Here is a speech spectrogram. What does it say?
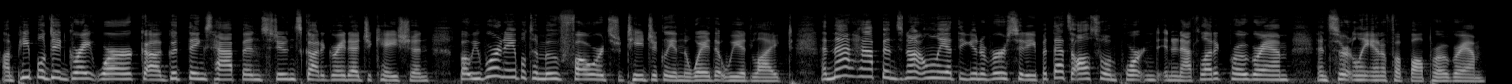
Um, people did great work, uh, good things happened, students got a great education, but we weren't able to move forward strategically in the way that we had liked. And that happens not only at the university, but that's also important in an athletic program and certainly in a football program.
